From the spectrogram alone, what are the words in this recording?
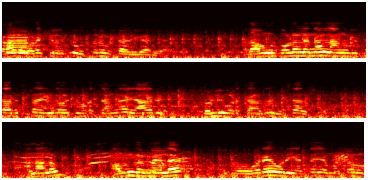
காலை உடைக்கிறதுக்கு உத்தரவிட்ட அதிகாரி யார்? அது அவங்க சொல்லலைனாலும் நாங்கள் விசாரிச்சிட்டோம். எங்கே வச்சு உடைச்சாங்க? யார் சொல்லி உடைச்சாங்கன்னு விசாரிச்சிட்டோம். ஆனாலும் அவங்க மேலே இப்போ ஒரே ஒரு எஸ்ஐயை மட்டும்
